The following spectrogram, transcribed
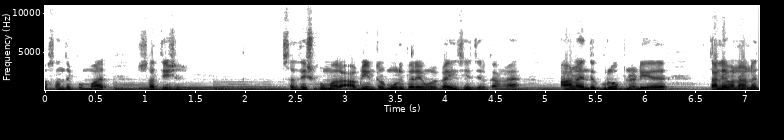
வசந்தகுமார் சதீஷ் சதீஷ்குமார் அப்படின்ற மூணு பேரை இவங்க கைது செஞ்சுருக்காங்க. ஆனால் இந்த குரூப்னுடைய தலைவனான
